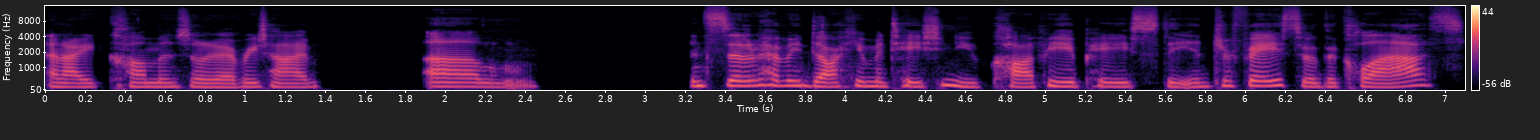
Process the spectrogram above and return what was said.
and I comment on it every time. Um, instead of having documentation, you copy and paste the interface or the class,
